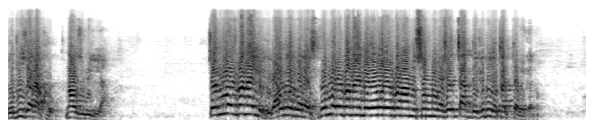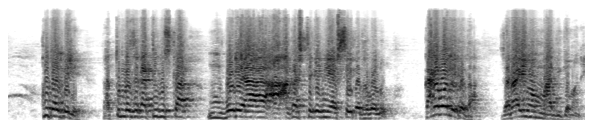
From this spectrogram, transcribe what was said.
রোজা রাখো নজবিল্লা চন্দ্রমাস বানাইলো কি? ওমর বানাইছে। ওমর বানাইলো ওমরের বানানো চন্দ্রমাসের চাঁদ দেখে রোজা থাকতে হবে কেন? কোথায় পেলে? আর তোমরা যে কাটি বুস্কা বলে আকাশ থেকে নিয়ে আসছে, এই কথা বলো। কারা বলে কথা? যারা ইমাম মাহাদিকে মানে।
